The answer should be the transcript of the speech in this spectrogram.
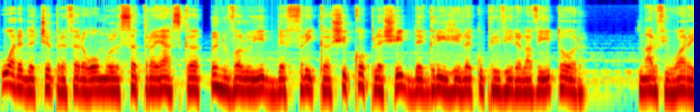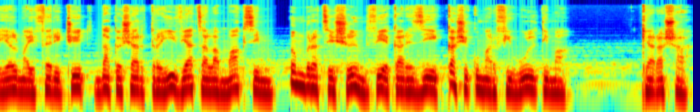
oare de ce preferă omul să trăiască învăluit de frică și copleșit de grijile cu privire la viitor? N-ar fi oare el mai fericit dacă și-ar trăi viața la maxim, îmbrățișând fiecare zi ca și cum ar fi ultima? Chiar așa,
